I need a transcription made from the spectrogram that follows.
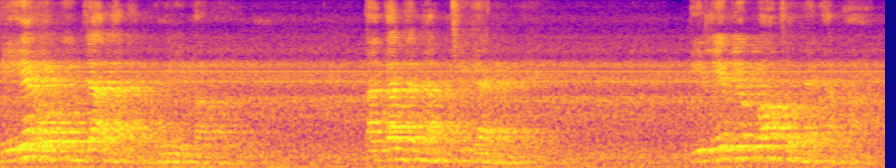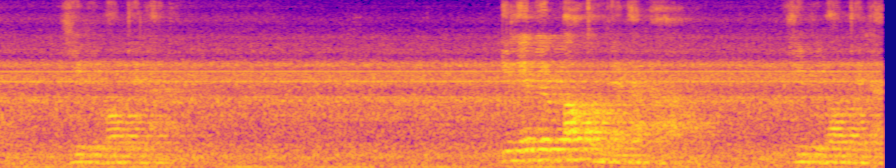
ဒီရဲ့ဟောကိုပြလာတာဘုရားပါတန်ခါတတ်တာထိခိုက်တယ်ဒီလေးမျိုးပေါင်းစုံတဲ့အခါမှာရည်ပြီးပေါင်းတဲ့အခါဒီလေးမျိုးပေါင်းစုံတဲ့အခါမှာ ရည်ပြီးပေါင်းတဲ့အခါ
